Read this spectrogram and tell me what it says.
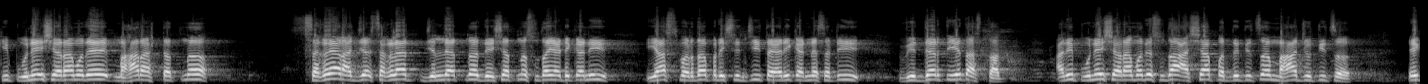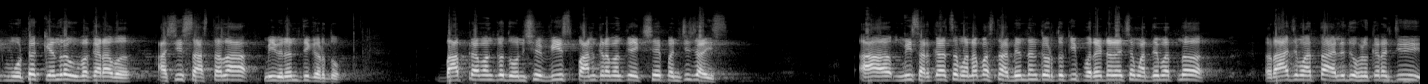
की पुणे शहरामध्ये महाराष्ट्रातनं सगळ्या राज्य सगळ्या जिल्ह्यातनं देशातनं सुद्धा या ठिकाणी या स्पर्धा परीक्षांची तयारी करण्यासाठी विद्यार्थी येत असतात. आणि पुणे शहरामध्ये सुद्धा अशा पद्धतीचं महाज्योतीचं एक मोठं केंद्र उभं करावं अशी शासनाला मी विनंती करतो. बाब क्रमांक दोनशे वीस पान क्रमांक एकशे पंचेचाळीस. मी सरकारचं मनापासून अभिनंदन करतो की पर्यटनाच्या माध्यमातून राजमाता अहिल्यादेवी होळकरांची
